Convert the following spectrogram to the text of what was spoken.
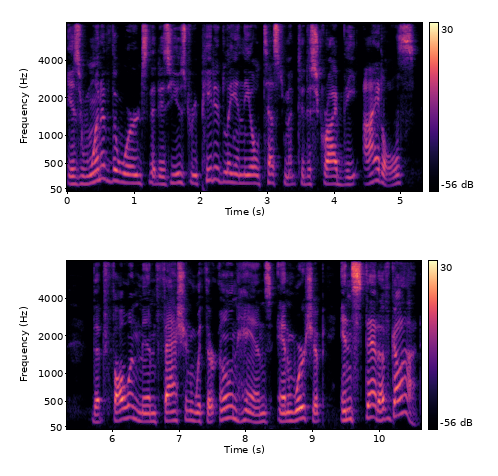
is one of the words that is used repeatedly in the Old Testament to describe the idols that fallen men fashion with their own hands and worship instead of God.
